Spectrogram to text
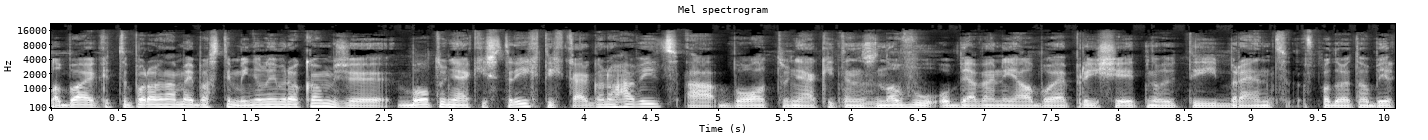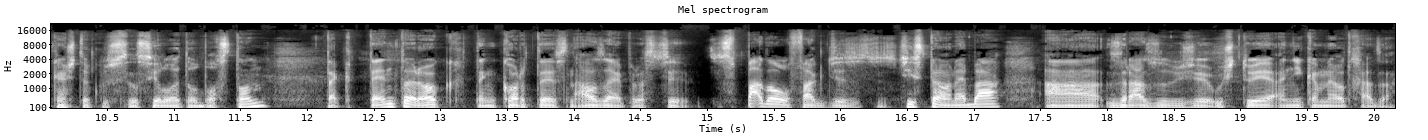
Lebo aj keď to porovnáme iba s tým minulým rokom, že bol tu nejaký strich tých kargonohavíc a bol tu nejaký ten znovu objavený alebo appreciatenutý brand v podobe toho Birkenstocku s siluetou Boston, tak tento rok ten Cortez naozaj proste spadol fakt, že z čistého neba a zrazu, že už tu je a nikam neodchádza.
